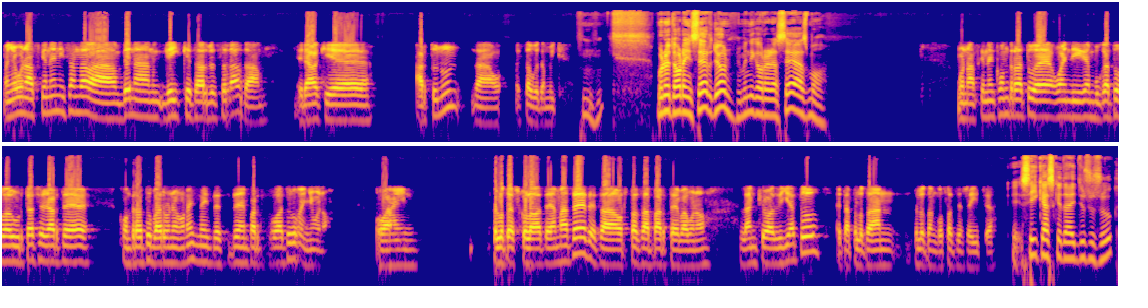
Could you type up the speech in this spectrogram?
Baina, bueno, azkenen izan da, ba, denan gehiketa bezala, da, erabaki hartu nun, da, ez da guetan muik. bueno, eta orain zer, John, hemendik aurrera ze, asmo? Bueno, azkenen kontratu, eh, oain digen bukatu gaur urtazer arte kontratu barru nego naiz, nahiz ez den partitu batu, baina, bueno, oain pelota eskola bat ematet, eta hortaz aparte, ba, bueno, lantxoa bilatu, eta pelotan, pelotan gozatzen segitzea. E, ze ikasketa dituzuzuk?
